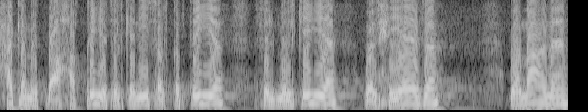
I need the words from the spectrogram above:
حكمت بأحقية الكنيسة القبطية في الملكية والحيازة ومعنى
